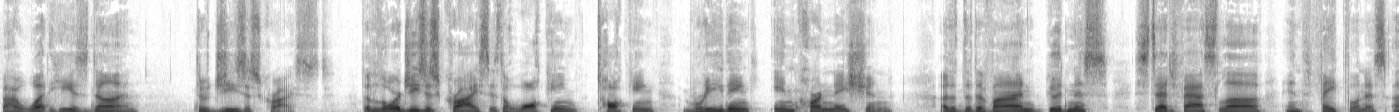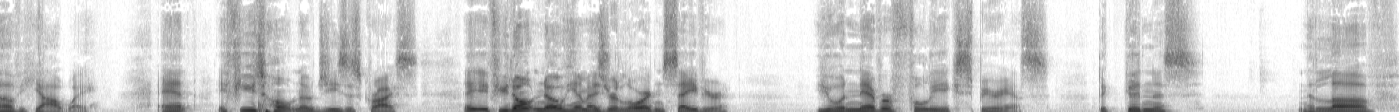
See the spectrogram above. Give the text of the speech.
by, what He has done through Jesus Christ. The Lord Jesus Christ is the walking, talking, breathing incarnation of the divine goodness, steadfast love, and faithfulness of Yahweh. And if you don't know Jesus Christ, if you don't know Him as your Lord and Savior, you will never fully experience the goodness, the love,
